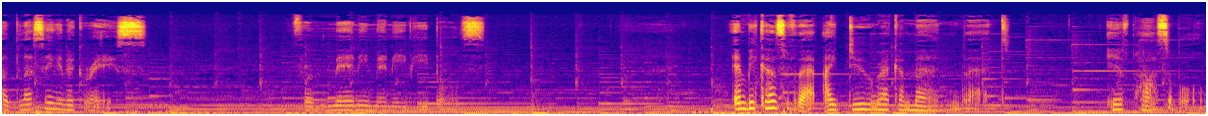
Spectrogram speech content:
a blessing and a grace for many, many peoples. And because of that, I do recommend that, if possible,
